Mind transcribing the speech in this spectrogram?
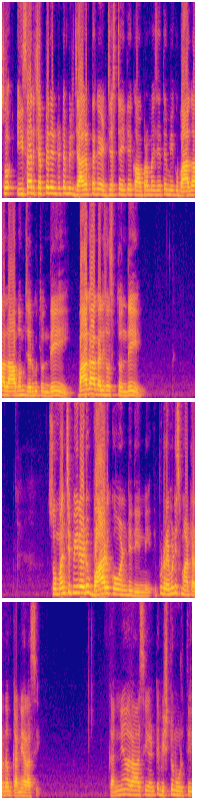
సో ఈసారి చెప్పేది ఏంటంటే మీరు జాగ్రత్తగా అడ్జస్ట్ అయితే కాంప్రమైజ్ అయితే మీకు బాగా లాభం జరుగుతుంది. బాగా కలిసి వస్తుంది. సో మంచి పీరియడ్ వాడుకోండి దీన్ని. ఇప్పుడు రెమెడీస్ మాట్లాడదాం కన్యారాశి కన్యారాశి అంటే విష్ణుమూర్తి.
